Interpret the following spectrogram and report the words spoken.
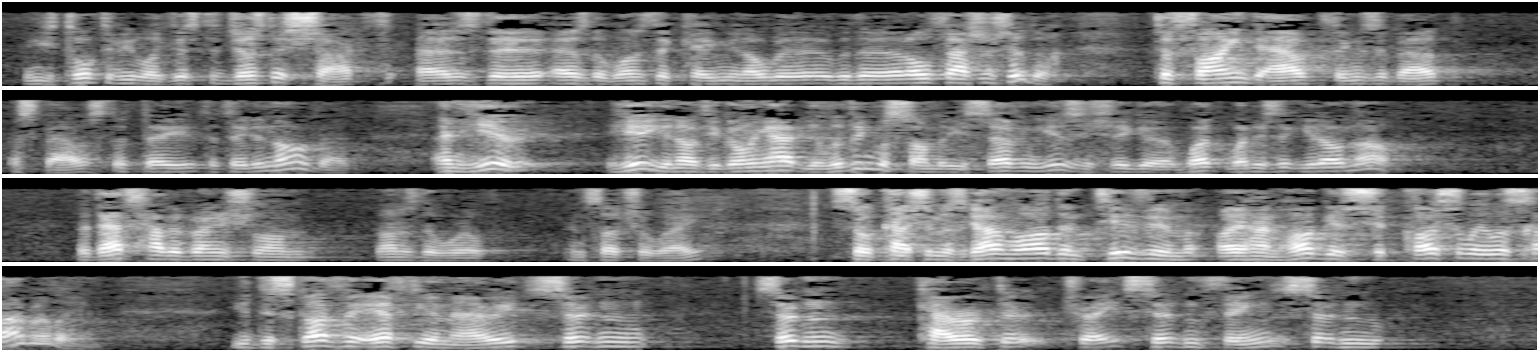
when you talk to people like this, they're just as shocked as the, as the ones that came, you know, with, with an old-fashioned shidduch, to find out things about a spouse that they, that they didn't know about. And here, here, you know, if you're going out, you're living with somebody seven years, you figure, what, what is it you don't know? But that's how the Baruch Shalom runs the world, in such a way. So, kashim is gam and tivim oyhan hogis shekoshali You discover after you're married certain, certain character traits, certain things, certain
